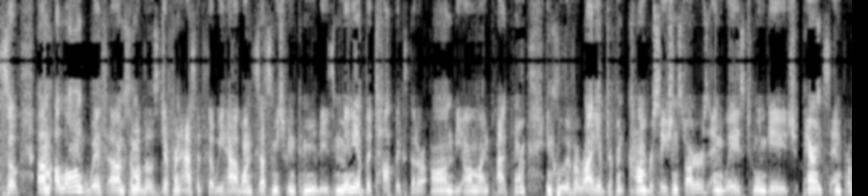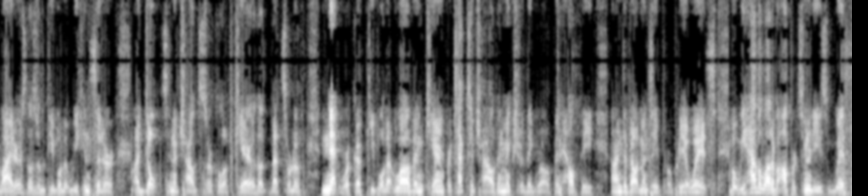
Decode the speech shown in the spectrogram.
so um, along with um, some of those different assets that we have on Sesame Street Communities, many of the topics that are on the online platform include a variety of different conversation starters and ways to engage parents and providers. Those are the people that we consider adults in a child's circle of care, that, that sort of network of people that love and care and protect a child and make sure they grow up in healthy and developmentally appropriate ways. But we have a lot of opportunities with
